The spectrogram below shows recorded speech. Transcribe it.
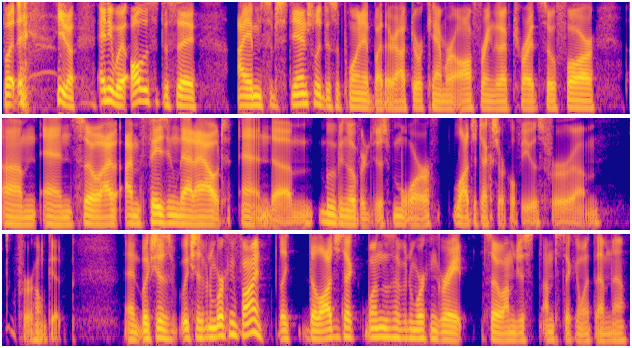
But you know anyway, all this is to say. I am substantially disappointed by their outdoor camera offering that I've tried so far, um, and so I, am phasing that out and um, moving over to just more Logitech Circle views for um, for HomeKit, and which is which has been working fine. Like the Logitech ones have been working great, so I'm just I'm sticking with them now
